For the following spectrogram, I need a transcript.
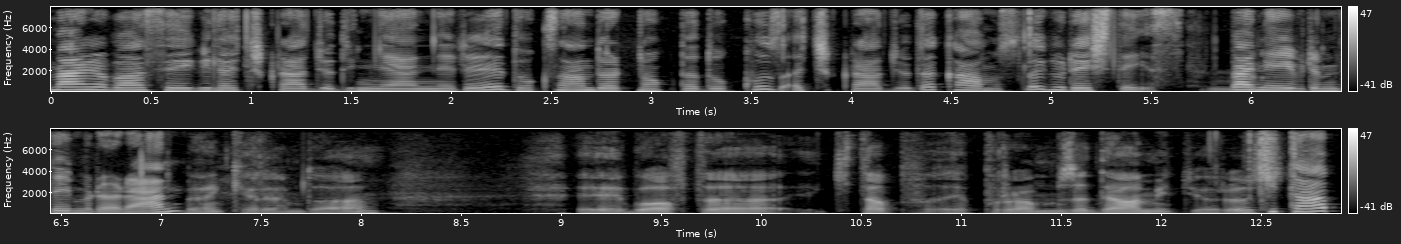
Merhaba sevgili Açık Radyo dinleyenleri. 94.9 Açık Radyo'da Kamus'la Güreş'teyiz. Ben Evrim Demirören. Ben Kerem Doğan. Ee, bu hafta kitap e, programımıza devam ediyoruz. Kitap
